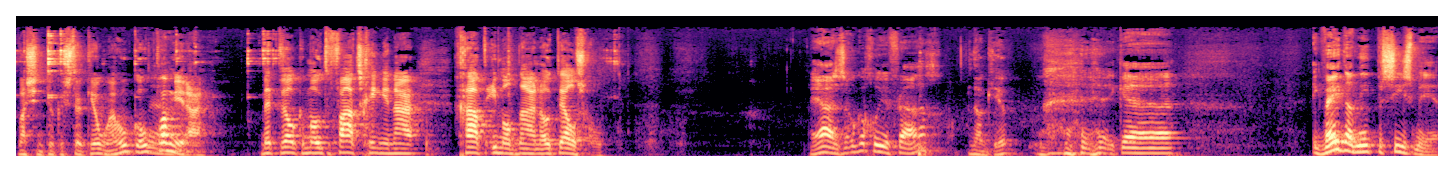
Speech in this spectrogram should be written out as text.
Was je natuurlijk een stuk jonger. Hoe, hoe Ja. kwam je daar? Met welke motivatie ging je naar, gaat iemand naar een hotelschool? Ja, dat is ook een goede vraag. Dank je. ik, eh, ik weet dat niet precies meer.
